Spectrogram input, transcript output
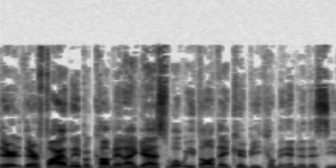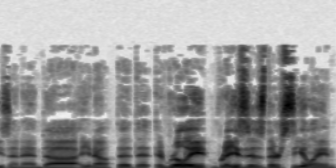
they're they're finally becoming, I guess, what we thought they could be coming into the season, and uh, you know, the, the, it really raises their ceiling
